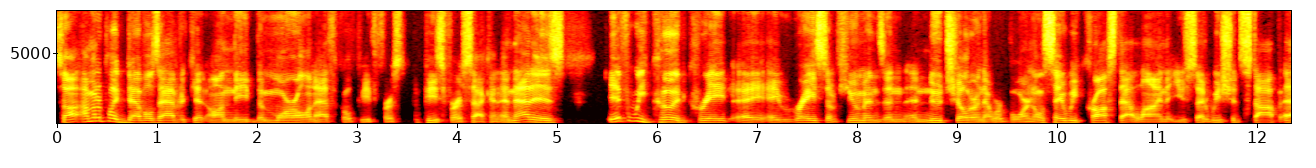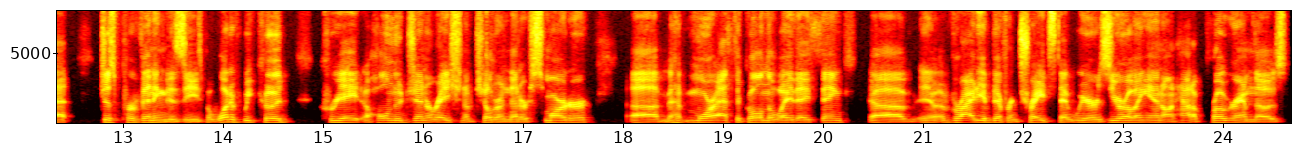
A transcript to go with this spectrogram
So I'm going to play devil's advocate on the the moral and ethical piece for piece for a second, and that is if we could create a, a race of humans and, and new children that were born. Let's say we crossed that line that you said we should stop at just preventing disease, but what if we could create a whole new generation of children that are smarter, uh, more ethical in the way they think, uh, a variety of different traits that we're zeroing in on how to program those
